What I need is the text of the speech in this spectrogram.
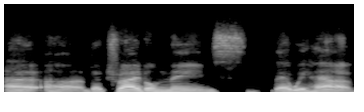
the tribal names that we have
